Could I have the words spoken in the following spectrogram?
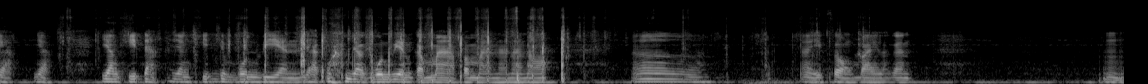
อยากอยากยังคิดอะยังคิดจะวนเวียน อยากอยากวนเวียนกลับมาประมาณนั้นนะเนาะเออ อะอีกสองใบแล้วกัน อืม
